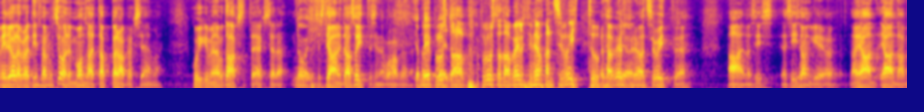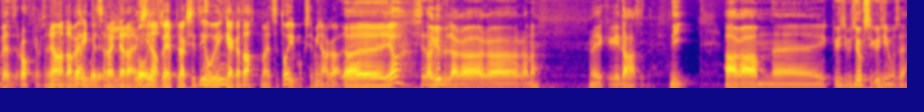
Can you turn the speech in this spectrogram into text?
meil ei ole praegu informatsiooni, et Monza etapp ära peaks jääma. kuigi me nagu tahaks, et ta jääks ära No no, ei.. sest Jaan ei taha sõita sinna koha peale. ja no, pluss tahab, pluss ta tahab Elfin Evansi võitu. ta tahab Elfini Evansi võitu, jah. aa, no siis, ja siis ongi ju, no Jaan, Jaan tahab veel rohkem seda. Jaan tahab eriti, et see ralli ära No jääks, sina, just. Peep, peaksid ihu hingega tahtma, et see toimuks ja mina ka. jah, seda küll, aga, aga, aga noh, me ikkagi ei taha seda. nii, aga äh, küsime sihukese küsimuse.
